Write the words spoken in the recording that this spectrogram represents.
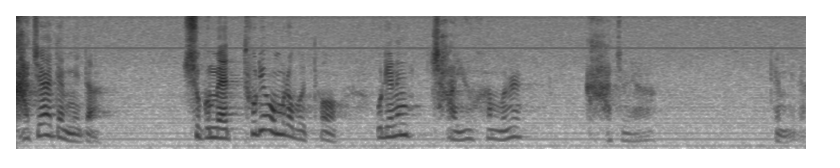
가져야 됩니다. 죽음의 두려움으로부터 우리는 자유함을 가져야 됩니다.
